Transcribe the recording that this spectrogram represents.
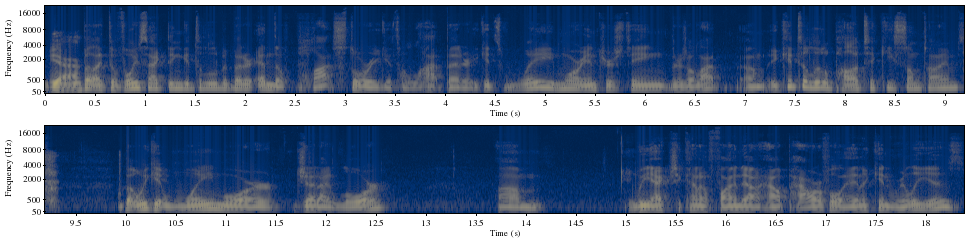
Yeah. But like the voice acting gets a little bit better, and the plot story gets a lot better. It gets way more interesting. There's a lot. Um, it gets a little politicky sometimes, but we get way more Jedi lore. Um, we actually kind of find out how powerful Anakin really is.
